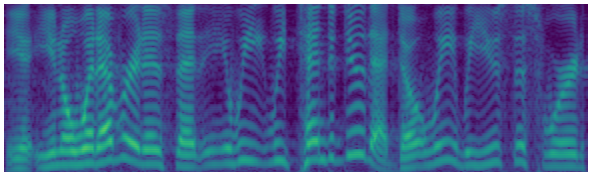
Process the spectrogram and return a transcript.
You, you, know, whatever it is that we, we tend to do that, don't we? We use this word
